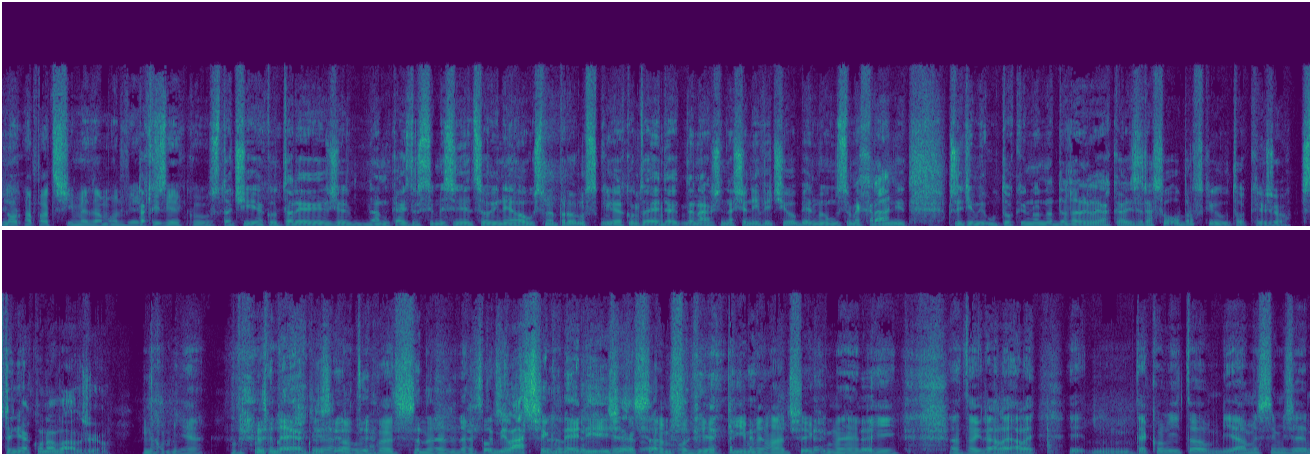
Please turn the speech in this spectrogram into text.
no, a patříme tam od věky tak věku? Stačí jako tady, že Dan Kaiser si myslí něco jiného už jsme pro rusky. Jako to je, je naš, naše největší oběd. My ho musíme chránit před těmi útoky. No na Daniela Kaisera jsou obrovské útoky, že jo? Stejně jako na vás, že jo? Na mě? Ne, jako já vůbec ne. ne Jste miláček médií, že? Jsem odvěký miláček médií a tak dále, ale mm, takový to, já myslím, že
